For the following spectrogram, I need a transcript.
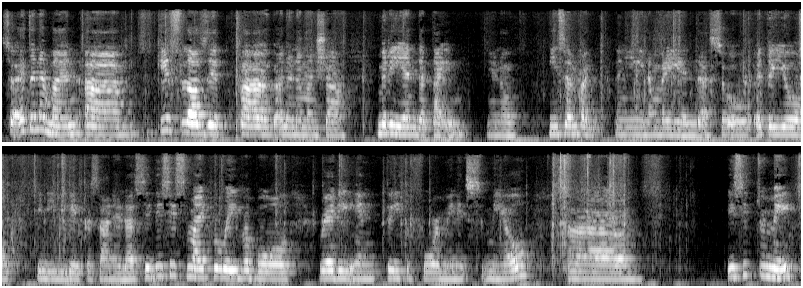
So, ito naman, um, kids loves it pag, ano naman siya, merienda time. You know, minsan pag nangingi ng merienda. So, ito yung pinibigay ko sa nila. See, this is microwavable, ready in 3 to 4 minutes meal. Um, easy to make,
